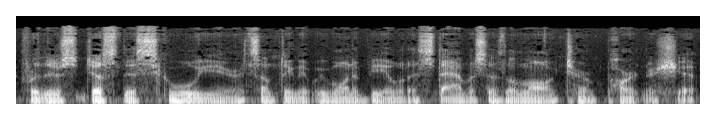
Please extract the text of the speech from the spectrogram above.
for this just this school year. It's something that we want to be able to establish as a long term partnership.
